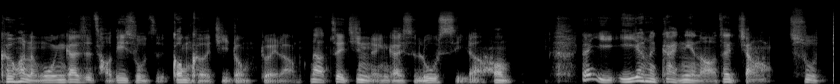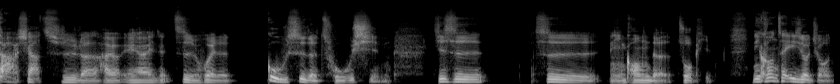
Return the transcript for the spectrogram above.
科幻人物，应该是草地树子、攻壳机动对了。那最近的应该是 Lucy 了哈。那以一样的概念哦，在讲述大厦吃人还有 AI 的智慧的故事的雏形，其实是倪匡的作品。倪匡在一九九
